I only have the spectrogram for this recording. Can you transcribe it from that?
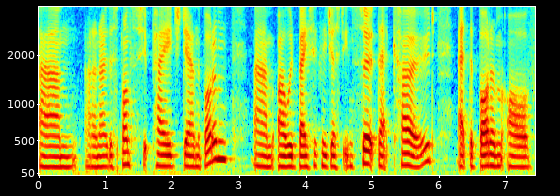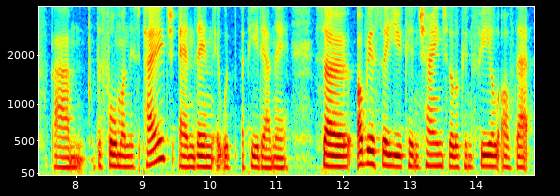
um, I don't know, the sponsorship page down the bottom, um, I would basically just insert that code at the bottom of um, the form on this page and then it would appear down there. So obviously you can change the look and feel of that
